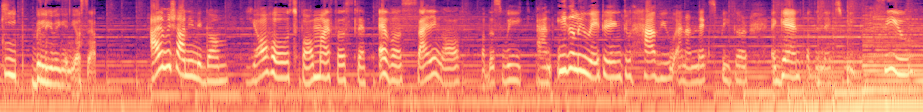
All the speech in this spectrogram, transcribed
keep believing in yourself. I am Ishani Nigam, your host for my first step ever, signing off for this week and eagerly waiting to have you and our next speaker again for the next week. See you.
